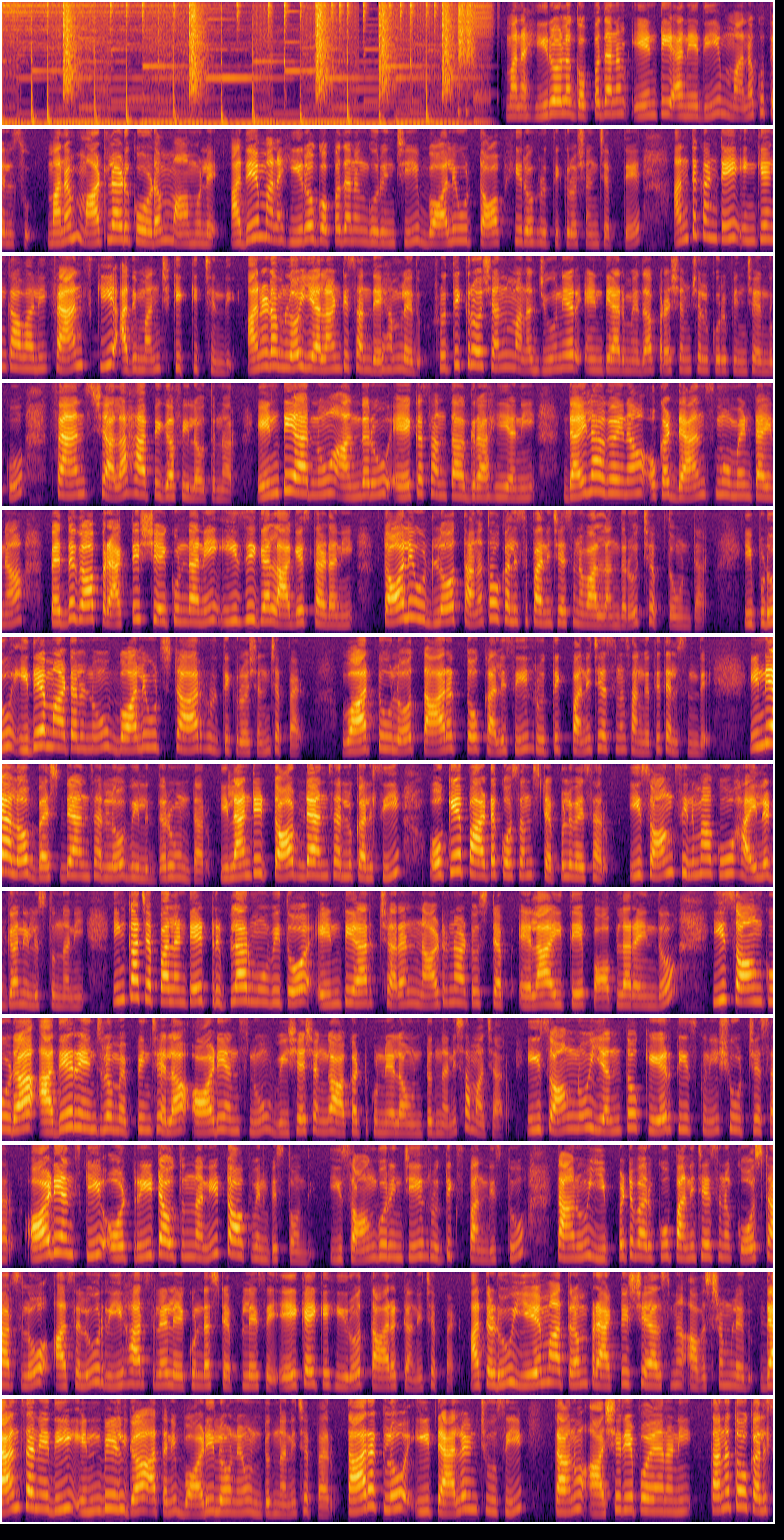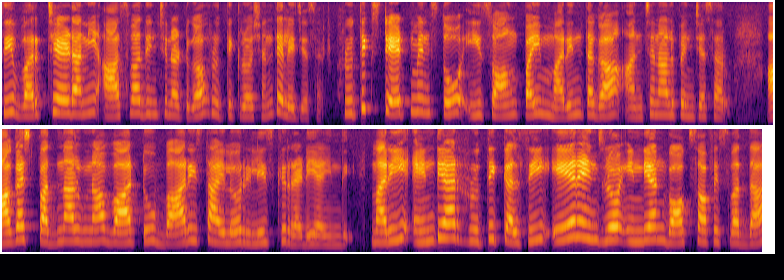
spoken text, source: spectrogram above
మన హీరోల గొప్పదనం ఏంటి అనేది మనకు తెలుసు. మనం మాట్లాడుకోవడం మామూలే. అదే మన హీరో గొప్పదనం గురించి Bollywood top hero Hrithik Roshan చెప్తే అంతకంటే ఇంకేం కావాలి? ఫ్యాన్స్కి అది మంచి కిక్కిచ్చింది. అనడంలో ఎలాంటి సందేహం లేదు. హృతిక్ రోషన్ మన జూనియర్ ఎన్టీఆర్ మీద ప్రశంసలు కురిపించేందుకు ఫ్యాన్స్ చాలా హ్యాపీగా ఫీల్ అవుతున్నారు. ఎన్టీఆర్ను అందరూ ఏకసంతాగ్రాహి అని డైలాగ్ అయినా ఒక డ్యాన్స్ మూమెంట్ అయినా పెద్దగా ప్రాక్టీస్ చేయకుండానే ఈజీగా లాగేస్తాడని టాలీవుడ్లో తనతో కలిసి పనిచేసిన వాళ్ళందరూ చెప్తూ ఉంటారు. ఇప్పుడు ఇదే మాటలను బాలీవుడ్ స్టార్ హృతిక్ రోషన్ చెప్పాడు. వార్ టూలో తారక్తో కలిసి హృతిక్ పనిచేసిన సంగతి తెలిసిందే. ఇండియాలో బెస్ట్ డాన్సర్లో వీళ్ళిద్దరూ ఉంటారు. ఇలాంటి టాప్ డాన్సర్లు కలిసి ఒకే పాట కోసం స్టెప్పులు వేశారు. ఈ సాంగ్ సినిమాకు హైలైట్గా నిలుస్తుందని. ఇంకా చెప్పాలంటే ట్రిపుల్ ఆర్ మూవీతో ఎన్టీఆర్ చరణ్ నాటు నాటు స్టెప్ ఎలా అయితే పాపులర్ అయిందో ఈ సాంగ్ కూడా అదే రేంజ్లో మెప్పించేలా ఆడియన్స్ను విశేషంగా ఆకట్టుకునేలా ఉంటుందని సమాచారం. ఈ సాంగ్ను ఎంతో కేర్ తీసుకుని షూట్ చేశారు. ఆడియన్స్కి ఓ ట్రీట్ అవుతుందని టాక్ వినిపిస్తోంది. ఈ సాంగ్ గురించి హృతిక్ స్పందిస్తూ తాను ఇప్పటి వరకు పనిచేసిన కో స్టార్స్లో అసలు రీహార్సలే లేకుండా స్టెప్లేసే ఏకైక హీరో తారక్ అని చెప్పాడు. అతడు ఏ మాత్రం ప్రాక్టీస్ చేయాల్సిన అవసరం లేదు. డాన్స్ అనేది ఇన్బిల్డ్గా అతని బాడీలోనే ఉంటుందని చెప్పారు. తారక్లో ఈ టాలెంట్ చూసి తాను ఆశ్చర్యపోయానని తనతో కలిసి వర్క్ చేయడాన్ని ఆస్వాదించినట్టుగా హృతిక్ రోషన్ తెలియజేశారు హృతిక్ స్టేట్మెంట్స్తో ఈ సాంగ్పై మరింతగా అంచనాలు పెంచేశారు. ఆగస్ట్ పద్నాలుగున వార్ టూ భారీ స్థాయిలో రిలీజ్కి రెడీ అయింది. మరి ఎన్టీఆర్ హృతిక్ కలిసి ఏ రేంజ్లో ఇండియన్ బాక్స్ ఆఫీస్ వద్ద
